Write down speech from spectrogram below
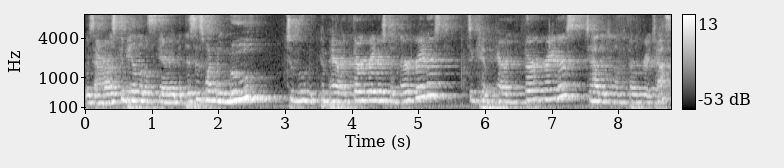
Those arrows can be a little scary, but this is when we move to move comparing third graders to third graders, to comparing third graders to how they did on the third grade test,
